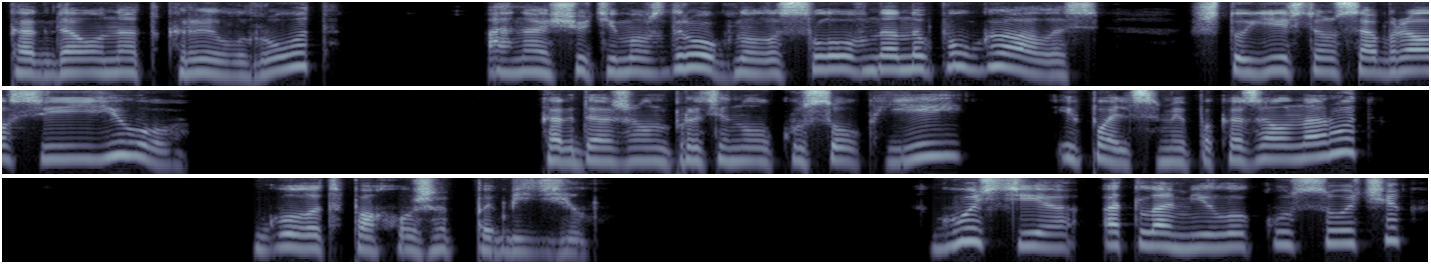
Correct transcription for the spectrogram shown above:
Когда он открыл рот, она ощутимо вздрогнула, словно напугалась, что есть он собрался ее. Когда же он протянул кусок ей и пальцами показал народ, голод, похоже, победил. Гостья отломила кусочек,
